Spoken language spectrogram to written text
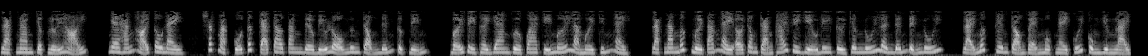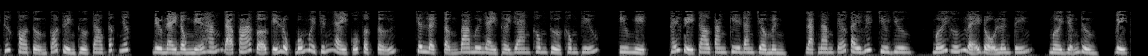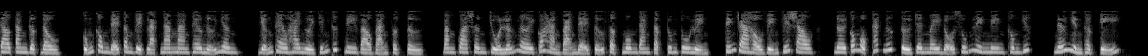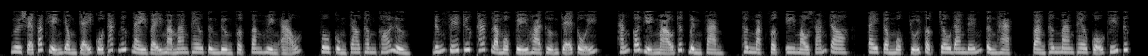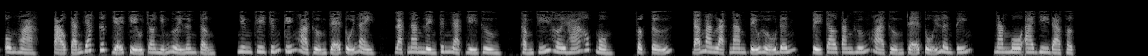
Lạc Nam chật lưỡi hỏi, nghe hắn hỏi câu này, sắc mặt của tất cả cao tăng đều biểu lộ ngưng trọng đến cực điểm, bởi vì thời gian vừa qua chỉ mới là 19 ngày. Lạc Nam mất 18 ngày ở trong trạng thái vi diệu đi từ chân núi lên đến đỉnh núi, lại mất thêm trọn vẹn một ngày cuối cùng dừng lại trước pho tượng có truyền thừa cao cấp nhất. Điều này đồng nghĩa hắn đã phá vỡ kỷ lục 49 ngày của Phật tử, trên lệch tận 30 ngày thời gian không thừa không thiếu, yêu nghiệt, thấy vị cao tăng kia đang chờ mình, Lạc Nam kéo tay huyết chiêu dương, mới hướng lễ độ lên tiếng, mời dẫn đường, vị cao tăng gật đầu, cũng không để tâm việc Lạc Nam mang theo nữ nhân, dẫn theo hai người chính thức đi vào vạn Phật tự, băng qua sân chùa lớn nơi có hàng vạn đệ tử Phật môn đang tập trung tu luyện, tiến ra hậu viện phía sau, nơi có một thác nước từ trên mây đổ xuống liên miên không dứt. Nếu nhìn thật kỹ, ngươi sẽ phát hiện dòng chảy của thác nước này vậy mà mang theo từng đường Phật văn huyền ảo, vô cùng cao thâm khó lường. Đứng phía trước thác là một vị hòa thượng trẻ tuổi, hắn có diện mạo rất bình phàm, thân mặc Phật y màu xám tro, tay cầm một chuỗi Phật châu đang đếm từng hạt, toàn thân mang theo cổ khí tức ôn hòa, tạo cảm giác rất dễ chịu cho những người lân cận. Nhưng khi chứng kiến hòa thượng trẻ tuổi này, Lạc Nam liền kinh ngạc dị thường, thậm chí hơi há hốc mồm. Phật tử, đã mang Lạc Nam tiểu hữu đến, vị cao tăng hướng hòa thượng trẻ tuổi lên tiếng, Nam Mô A Di Đà Phật.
